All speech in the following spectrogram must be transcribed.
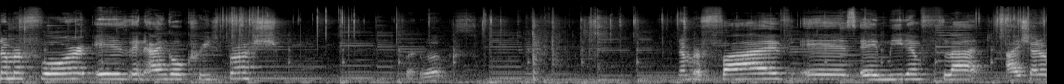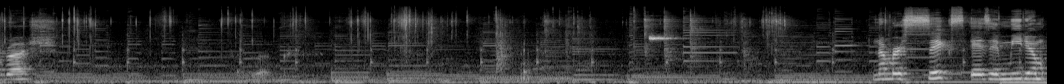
Number four is an angle crease brush. It looks. Number five is a medium flat eyeshadow brush. Number six is a medium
